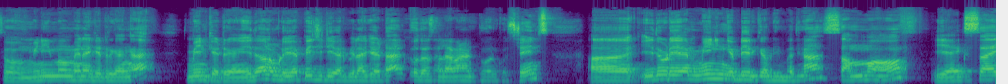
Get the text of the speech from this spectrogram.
ஸோ மினிமம் என்ன கேட்டிருக்காங்க? மீன் கேட்டிருக்காங்க. இதான் நம்மளுடைய பிஜிடிஆர்பியில் கேட்ட two thousand eleven and twelve questions இதோடைய மீனிங் எப்படி இருக்கு அப்படின்னு பார்த்தீங்கன்னா sum of x i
